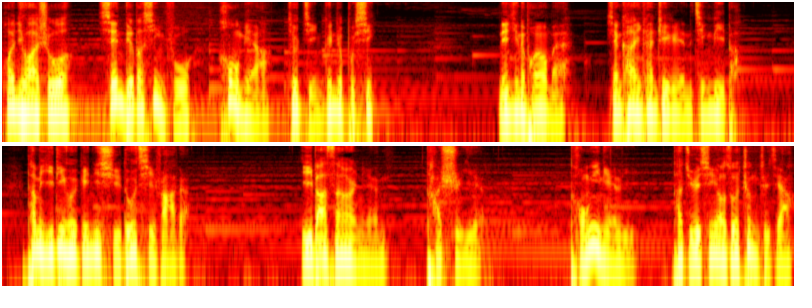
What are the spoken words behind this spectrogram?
换句话说，先得到幸福，后面啊就紧跟着不幸。”年轻的朋友们。先看一看这个人的经历吧，他们一定会给你许多启发的。一八三二年，他失业了。同一年里，他决心要做政治家，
